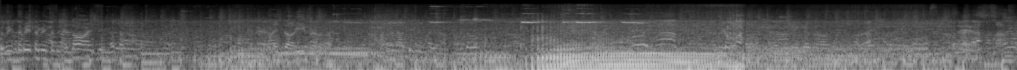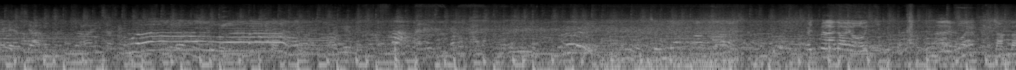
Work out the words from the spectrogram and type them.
Tabi, tabi, tabi, tabi. Ito, idol. Idol. Coach, panalo kayo, coach. Panalo po kayo. Tamba.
